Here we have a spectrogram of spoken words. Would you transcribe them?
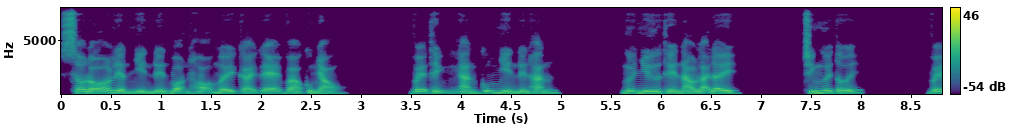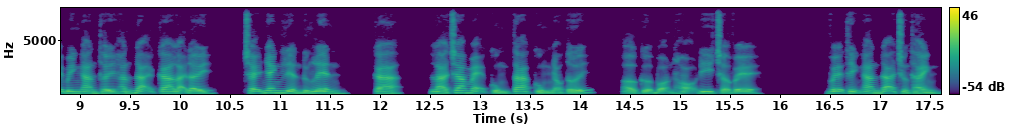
sau đó liền nhìn đến bọn họ mấy cái ghé vào cùng nhau. Vệ thịnh an cũng nhìn đến hắn. Ngươi như thế nào lại đây? Chính ngươi tới. Vệ bình an thấy hắn đại ca lại đây, chạy nhanh liền đứng lên, ca, là cha mẹ cùng ta cùng nhau tới, ở cửa bọn họ đi trở về. Vệ thịnh an đã trưởng thành,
